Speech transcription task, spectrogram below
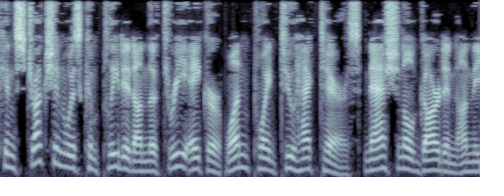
Construction was completed on the 3-acre (1.2 hectares) National Garden on the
